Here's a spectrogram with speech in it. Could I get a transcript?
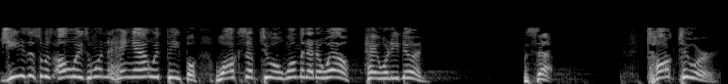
Jesus was always wanting to hang out with people. Walks up to a woman at a well. Hey, what are you doing? What's up? Talk to her.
